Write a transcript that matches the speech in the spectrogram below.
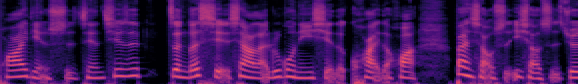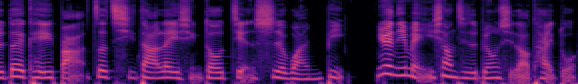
花一点时间，其实整个写下来，如果你写得快的话，半小时一小时绝对可以把这七大类型都检视完毕。因为你每一项其实不用写到太多，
